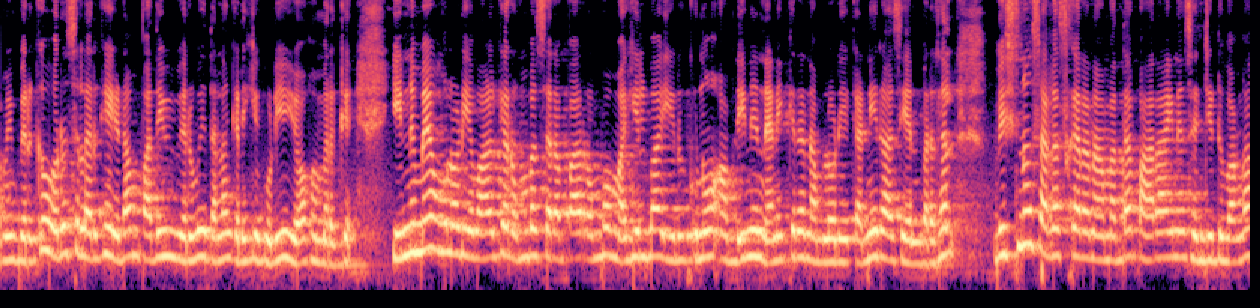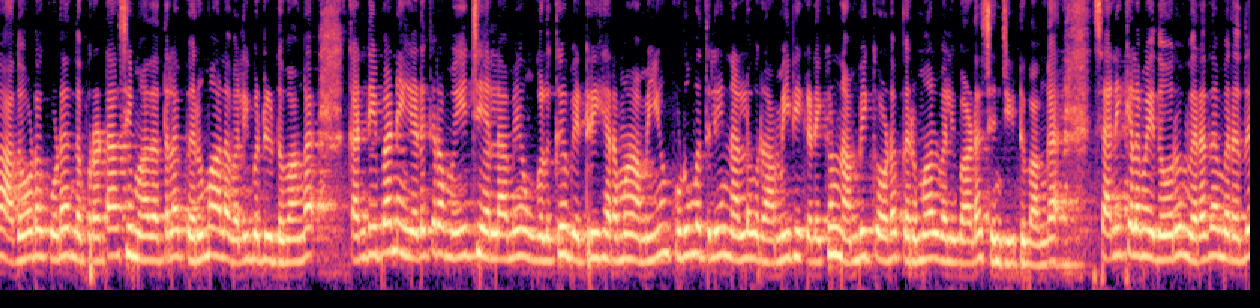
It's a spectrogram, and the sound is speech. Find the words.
அமைப்பு இருக்குது ஒரு சிலருக்கு இடம் பதவி உயர்வு இதெல்லாம் கிடைக்கக்கூடிய யோகம் இருக்குது இன்னுமே உங்களுடைய வாழ்க்கை ரொம்ப சிறப்பாக ரொம்ப மகிழ்வாக இருக்கணும் அப்படின்னு நினைக்கிற நம்மளுடைய கன்னிராசி என்பர்கள் விஷ்ணு சகஸ்கர நாமத்தை பாராயணம் செஞ்சுட்டு வாங்க. அதோட கூட இந்த புரட்டாசி மாதத்தில் பெருமாளை வழிபட்டுட்டு வாங்க. கண்டிப்பாக நீங்கள் எடுக்கிற முயற்சி எல்லாமே உங்களுக்கு வெற்றிகரமாக அமையும். குடும்பத்துலேயும் நல்ல ஒரு அமைதி கிடைக்கும். நம்பிக்கையோட பெருமாள் வழிபாடை செஞ்சுக்கிட்டு வாங்க. சனிக்கிழமை தோறும் விரதம் இருந்து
